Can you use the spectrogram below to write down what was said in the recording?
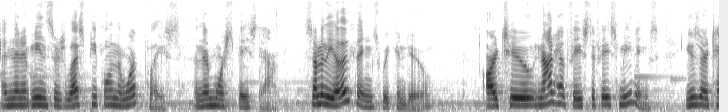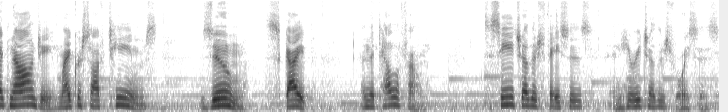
And then it means there's less people in the workplace, and they're more spaced out. Some of the other things we can do are to not have face-to-face -face meetings. Use our technology, Microsoft Teams, Zoom, Skype, and the telephone to see each other's faces and hear each other's voices.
